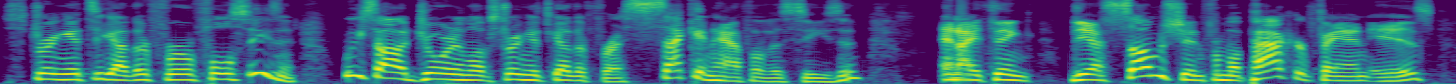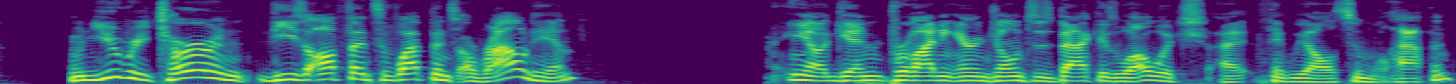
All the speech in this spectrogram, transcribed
string it together for a full season. We saw Jordan Love string it together for a second half of a season. And I think the assumption from a Packer fan is when you return these offensive weapons around him, you know, again, providing Aaron Jones is back as well, which I think we all assume will happen.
